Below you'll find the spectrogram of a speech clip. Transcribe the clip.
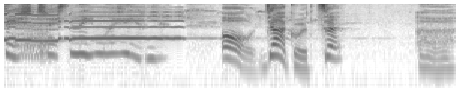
Це щось неймовірне. О, дякую, це. Е...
